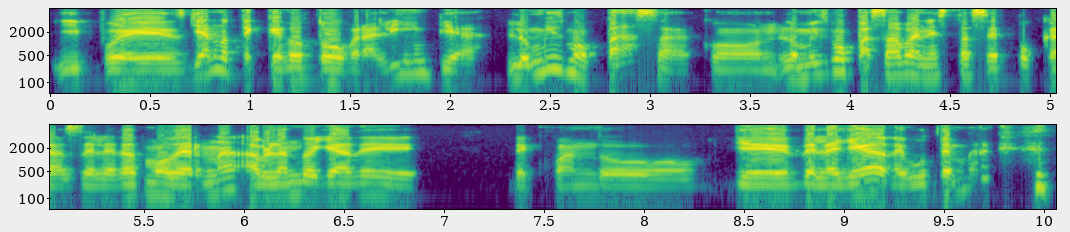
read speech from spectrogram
y pues ya no te quedó tu obra limpia. Lo mismo pasa con, lo mismo pasaba en estas épocas de la Edad Moderna, hablando ya de, de cuando, de la llegada de Gutenberg,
